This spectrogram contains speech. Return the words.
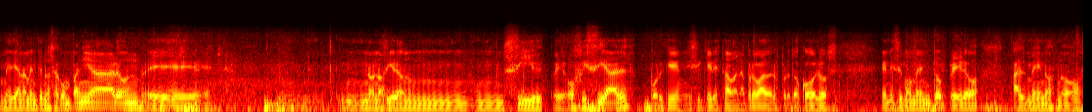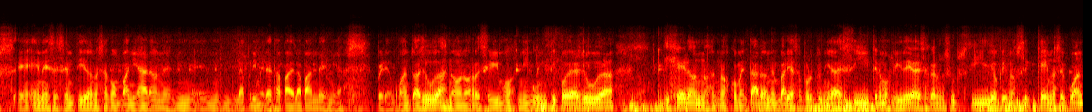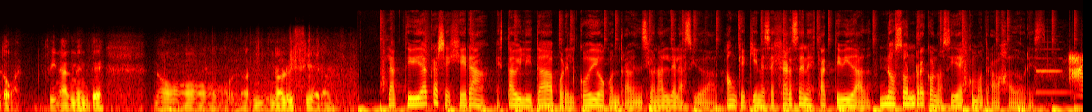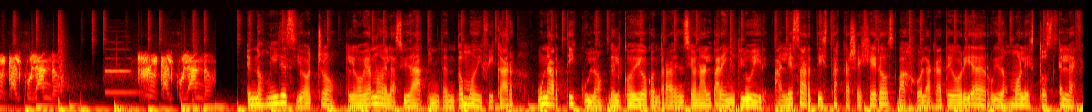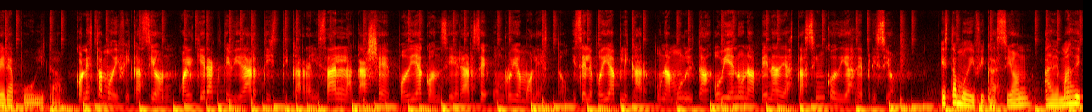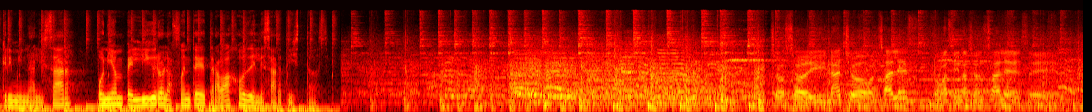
medianamente nos acompañaron, eh, no nos dieron un, sí eh, oficial, porque ni siquiera estaban aprobados los protocolos en ese momento, pero al menos nos, eh, en ese sentido nos acompañaron en, la primera etapa de la pandemia. Pero en cuanto a ayudas, no, no recibimos ningún tipo de ayuda. Dijeron, nos, comentaron en varias oportunidades, sí, tenemos la idea de sacar un subsidio, que no sé qué, no sé cuánto. Bueno, finalmente no, no lo hicieron. La actividad callejera está habilitada por el Código Contravencional de la ciudad, aunque quienes ejercen esta actividad no son reconocidos como trabajadores. En 2018, el gobierno de la ciudad intentó modificar un artículo del Código Contravencional para incluir a les artistas callejeros bajo la categoría de ruidos molestos en la esfera pública. Con esta modificación, cualquier actividad artística realizada en la calle podía considerarse un ruido molesto y se le podía aplicar una multa o bien una pena de hasta cinco días de prisión. Esta modificación, además de criminalizar, ponía en peligro la fuente de trabajo de los artistas. Yo soy Nacho González, Tomás Ignacio González, eh,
